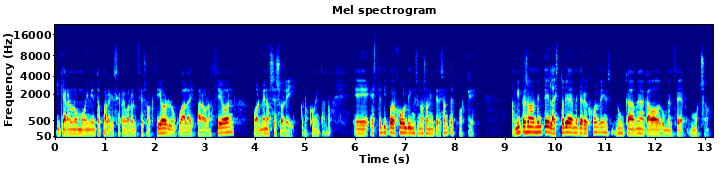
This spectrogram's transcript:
y que harán unos movimientos para que se revalorice su acción, lo cual ha disparado la acción, o al menos eso leí, que nos comentan. ¿no? Eh, este tipo de holdings no son interesantes, ¿por qué? A mí personalmente la historia de meter en holdings nunca me ha acabado de convencer mucho.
